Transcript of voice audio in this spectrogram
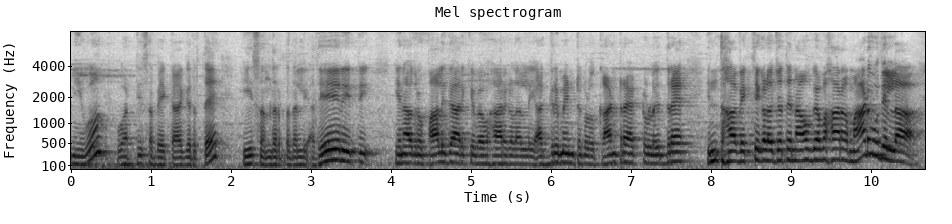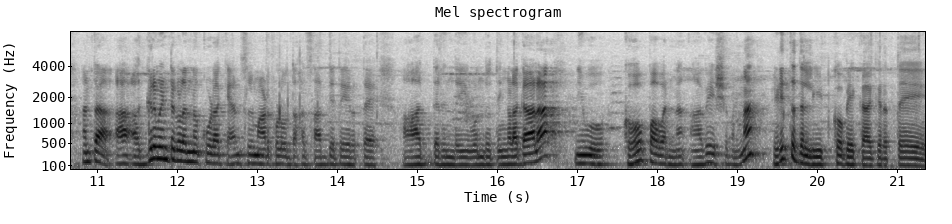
ನೀವು ವರ್ತಿಸಬೇಕಾಗಿರುತ್ತೆ. ಈ ಸಂದರ್ಭದಲ್ಲಿ ಅದೇ ರೀತಿ ಏನಾದರೂ ಪಾಲುದಾರಿಕೆ ವ್ಯವಹಾರಗಳಲ್ಲಿ ಅಗ್ರಿಮೆಂಟ್ಗಳು ಕಾಂಟ್ರ್ಯಾಕ್ಟ್ಗಳು ಇದ್ದರೆ ಇಂತಹ ವ್ಯಕ್ತಿಗಳ ಜೊತೆ ನಾವು ವ್ಯವಹಾರ ಮಾಡುವುದಿಲ್ಲ ಅಂತ ಆ ಅಗ್ರಿಮೆಂಟ್ಗಳನ್ನು ಕೂಡ ಕ್ಯಾನ್ಸಲ್ ಮಾಡಿಕೊಳ್ಳುವಂತಹ ಸಾಧ್ಯತೆ ಇರುತ್ತೆ. ಆದ್ದರಿಂದ ಈ ಒಂದು ತಿಂಗಳ ಕಾಲ ನೀವು ಕೋಪವನ್ನು, ಆವೇಶವನ್ನು ಹಿಡಿತದಲ್ಲಿ ಇಟ್ಕೋಬೇಕಾಗಿರುತ್ತೆ.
